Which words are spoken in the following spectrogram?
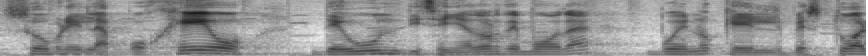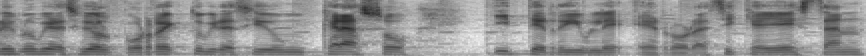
sobre el apogeo de un diseñador de moda, bueno, que el vestuario no hubiera sido el correcto, hubiera sido un craso y terrible error. Así que ahí están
